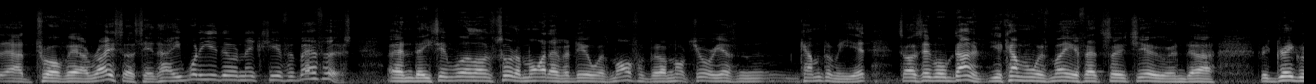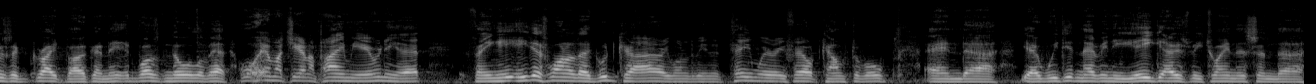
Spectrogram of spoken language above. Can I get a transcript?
our 12 hour race I said hey what are you doing next year for Bathurst And he said, well, I sort of might have a deal with Moffat, but I'm not sure. He hasn't come to me yet. So I said, well, don't. You're coming with me if that suits you. And uh, but Greg was a great bloke, and it wasn't all about, oh, how much are you going to pay me or any of that thing. He, he just wanted a good car. He wanted to be in a team where he felt comfortable. And, uh, yeah, we didn't have any egos between us. And, uh,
